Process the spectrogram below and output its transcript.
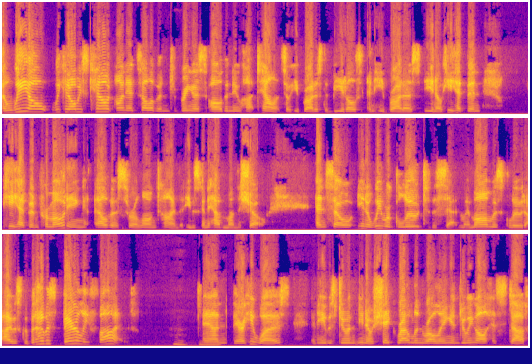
and we all we could always count on Ed Sullivan to bring us all the new hot talent. So he brought us the Beatles, and he brought us, you know, he had been he had been promoting Elvis for a long time that he was going to have him on the show. And so, you know, we were glued to the set. My mom was glued, I was glued, but I was barely 5 hmm. And there he was, and he was doing, you know, shake, rattle, and rolling, and doing all his stuff.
